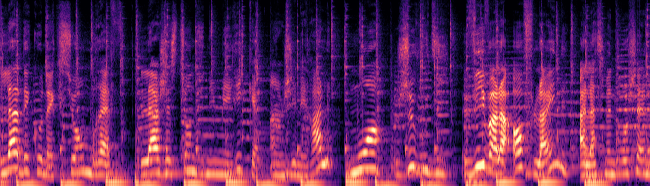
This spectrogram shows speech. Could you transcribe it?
la déconnexion, bref, la gestion du numérique en général. Moi, je vous dis vive à la offline, à la semaine prochaine.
